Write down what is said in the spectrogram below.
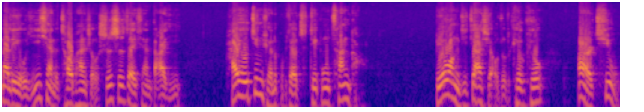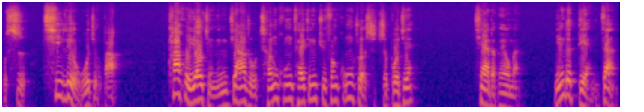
那里有一线的操盘手实时在线答疑，还有精选的股票提供参考。别忘记加小组的 QQ，二七五四七六五九八，他会邀请您加入陈红财经飓风工作室直播间。亲爱的朋友们，您的点赞、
